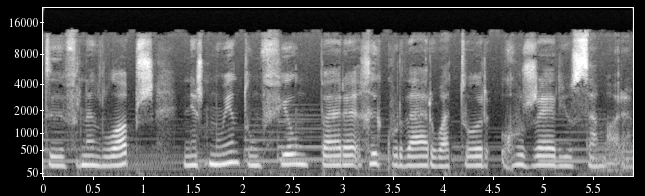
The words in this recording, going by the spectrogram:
de Fernando Lopes, neste momento um filme para recordar o ator Rogério Samora.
